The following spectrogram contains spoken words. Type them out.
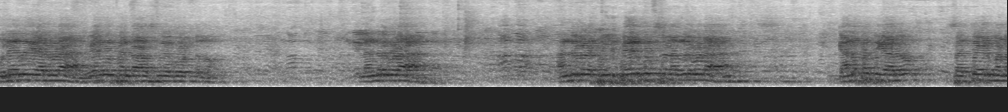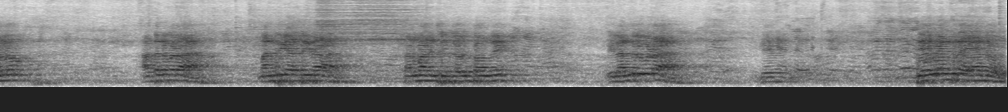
మునేంద్ర గారు కూడా వేదిక పైన రావాల్సిందిగా కోరుతున్నాం. వీళ్ళందరూ కూడా అందరూ కూడా వీళ్ళ పేరు తీసుకున్న అందరూ కూడా గణపతి గారు సత్యవేడు మండలం అతను కూడా మంత్రి గారి దగ్గర సన్మానించడం జరుగుతోంది. వీళ్ళందరూ కూడా దేవేంద్ర యాదవ్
